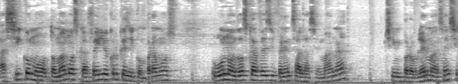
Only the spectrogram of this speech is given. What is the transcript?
así como tomamos café, yo creo que si compramos uno o dos cafés diferentes a la semana, sin problemas, ¿eh? Si,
